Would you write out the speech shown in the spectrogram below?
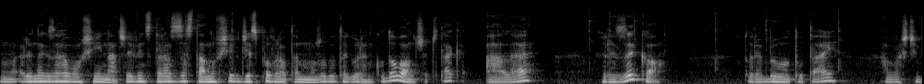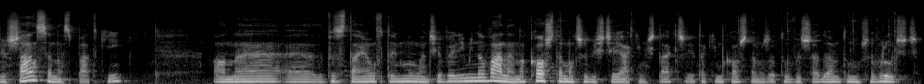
rynek zachował się inaczej, więc teraz zastanów się, gdzie z powrotem może do tego rynku dołączyć, tak? Ale ryzyko, które było tutaj, a właściwie szanse na spadki, one e, zostają w tym momencie wyeliminowane. No kosztem oczywiście jakimś, tak? Czyli takim kosztem, że tu wyszedłem, tu muszę wrócić.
